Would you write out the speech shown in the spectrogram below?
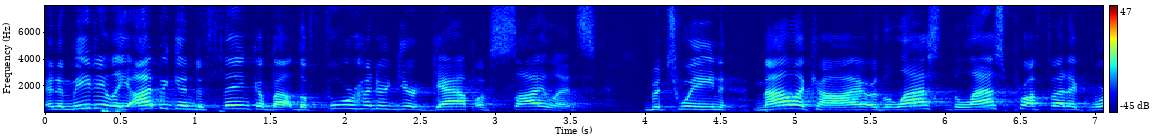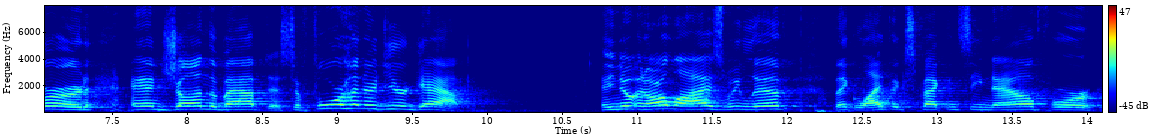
and immediately I begin to think about the 400 year gap of silence between Malachi, or the last, the last prophetic word, and John the Baptist. A 400 year gap. And you know, in our lives, we live, I think life expectancy now for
